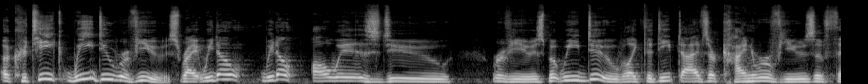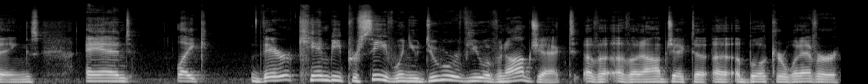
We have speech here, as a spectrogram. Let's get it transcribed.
a critique, we do reviews, right? We don't we don't always do reviews, but we do. Like the deep dives are kind of reviews of things, and like there can be perceived when you do a review of an object of, a, of an object a, a- book or whatever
